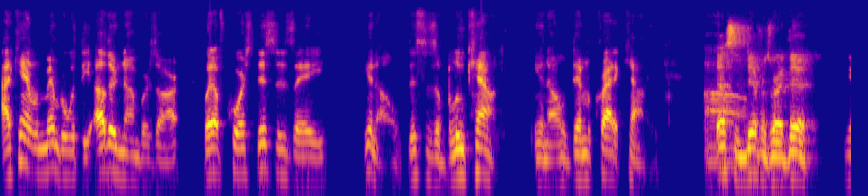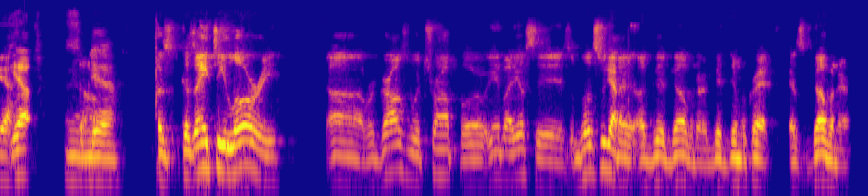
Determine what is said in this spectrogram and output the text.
I can't remember what the other numbers are, but of course, this is a, you know, this is a blue county, you know, Democratic county. That's the Um, difference right there. Yeah. Yep. So, yeah. Because Auntie Lori, uh, regardless of what Trump or anybody else is, once we got a, a good governor, a good Democrat as governor,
